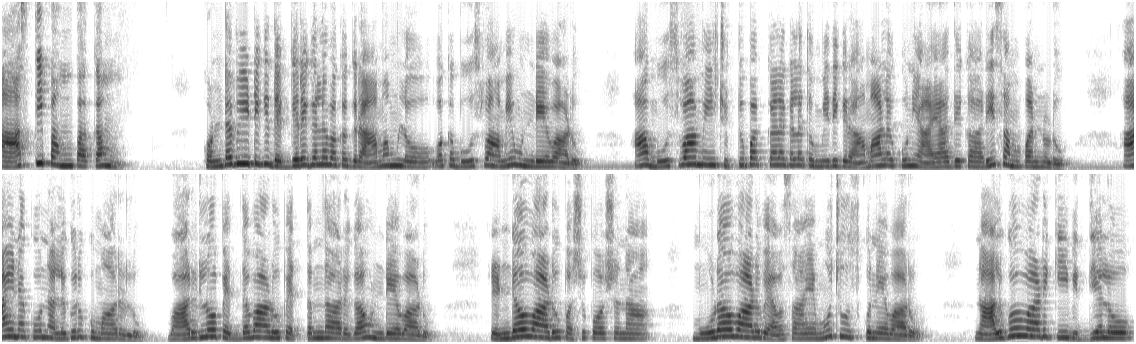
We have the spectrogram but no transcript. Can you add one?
ఆస్తి పంపకం. కొండవీటికి దగ్గర గల ఒక గ్రామంలో ఒక భూస్వామి ఉండేవాడు. ఆ భూస్వామి చుట్టుపక్కల గల తొమ్మిది గ్రామాలకు న్యాయాధికారి సంపన్నుడు. ఆయనకు నలుగురు కుమారులు. వారిలో పెద్దవాడు పెత్తందారుగా ఉండేవాడు. రెండోవాడు పశుపోషణ. మూడోవాడు వ్యవసాయము చూసుకునేవారు. నాలుగోవాడికి విద్యలో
